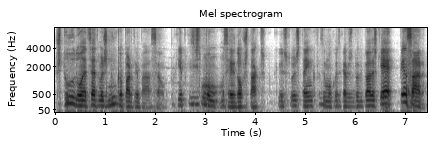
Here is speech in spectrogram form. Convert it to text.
estudam, etc., mas nunca partem para a ação. Porquê? Porque existe uma, uma série de obstáculos que as pessoas têm que fazer uma coisa que às vezes não estão habituadas, que é pensar.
